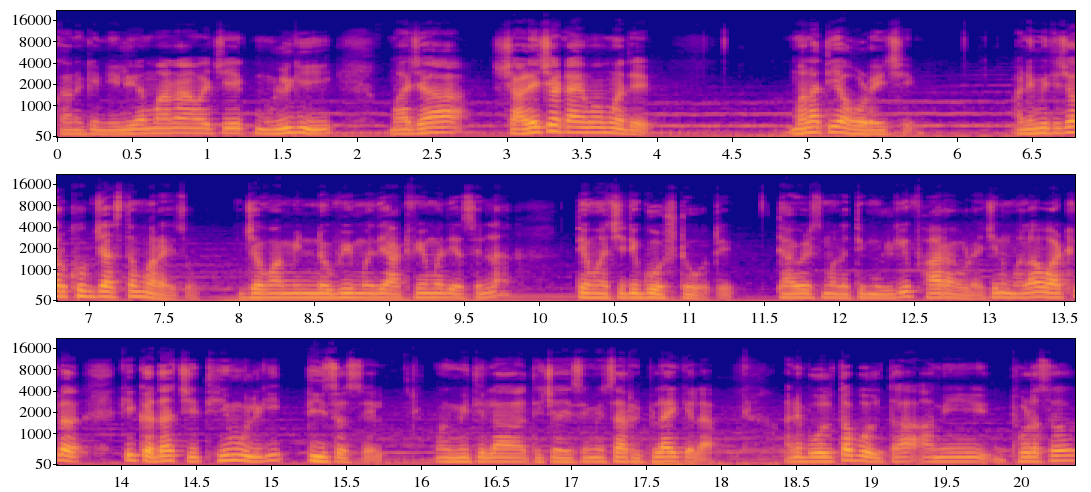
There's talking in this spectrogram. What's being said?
कारण की निलिमा नावाची एक मुलगी माझ्या शाळेच्या टायमामध्ये मला ती आवडायची. आणि मी तिच्यावर खूप जास्त मरायचो. जेव्हा मी नववीमध्ये आठवीमध्ये असेल ना तेव्हाची ती गोष्ट होते. त्यावेळेस मला ती मुलगी फार आवडायची. आणि मला वाटलं की कदाचित ही मुलगी तीच असेल. मग मी तिला तिच्या एस एम एसचा रिप्लाय केला. आणि बोलता बोलता आम्ही थोडंसं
